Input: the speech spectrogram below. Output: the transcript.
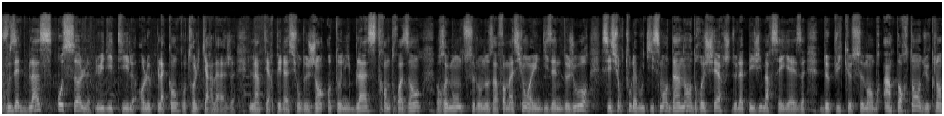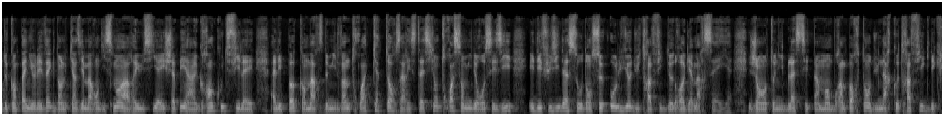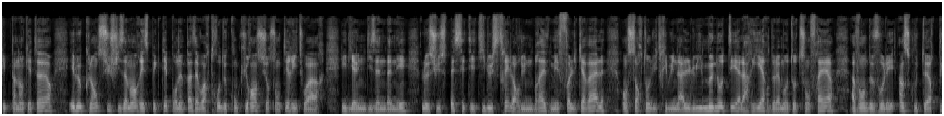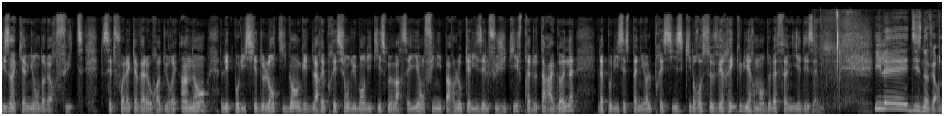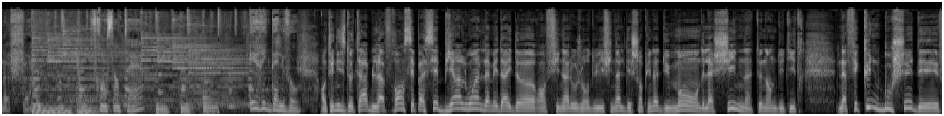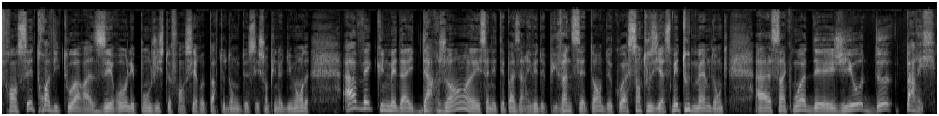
Vous êtes Blas au sol, lui dit-il, en le plaquant contre le carrelage. L'interpellation de Jean-Anthony Blas, 33 ans, remonte, selon nos informations, à une dizaine de jours. C'est surtout l'aboutissement d'un an de recherche de la PJ marseillaise, depuis que ce membre important du clan de Campagne-l'Évêque dans le 15e arrondissement a réussi à échapper à un grand coup de filet. À l'époque, en mars 2023, 14 arrestations, 300 000 euros saisis et des fusils d'assaut dans ce haut lieu du trafic de drogue à Marseille. Jean-Anthony Blas, c'est un membre important du narcotrafic, décrypte un enquêteur, et le clan suffisamment respecté pour ne pas avoir trop de concurrence sur son territoire. Il y a une dizaine d'années, le suspect s'était illustré lors d'une brève mais folle cavale en sortant du tribunal, lui menotté à l'arrière de la moto de son frère avant de voler un scooter puis un camion dans leur fuite. Cette fois, la cavale aura duré un an. Les policiers de l'anti-gang et de la répression du banditisme marseillais ont fini par localiser le fugitif près de Tarragone. La police espagnole précise qu'il recevait régulièrement de la famille et des amis. Il est 19h09. France Inter. Éric Delvaux. En tennis de table, la France est passée bien loin de la médaille d'or en finale aujourd'hui, finale des championnats du monde. La Chine, tenante du titre, n'a fait qu'une bouchée des Français, trois victoires à zéro. Les pongistes français repartent donc de ces championnats du monde avec une médaille d'argent et ça n'était pas arrivé depuis 27 ans, de quoi s'enthousiasmer tout de même donc à cinq mois des JO de Paris.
